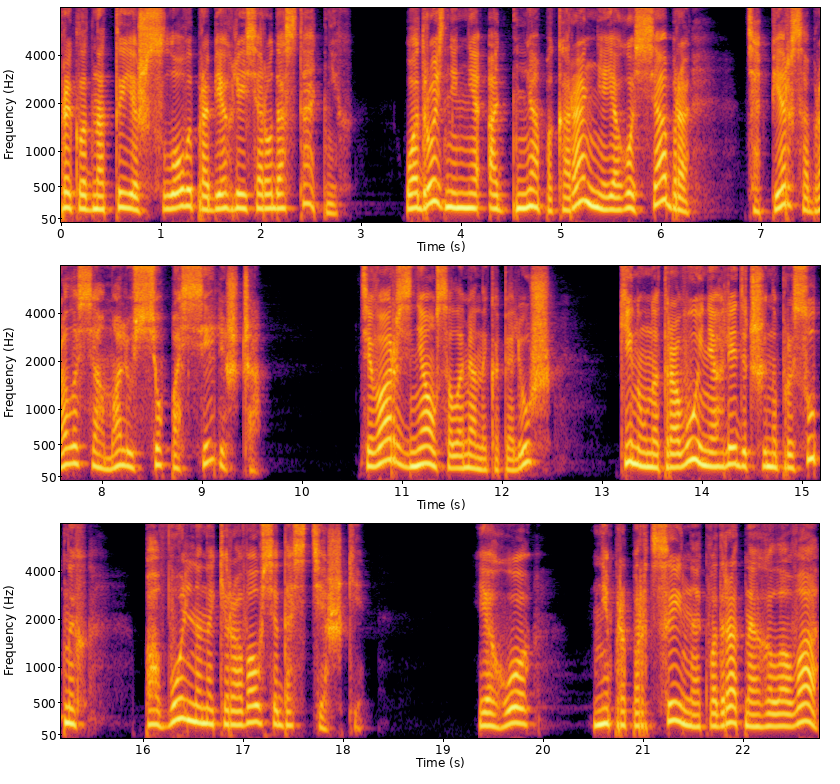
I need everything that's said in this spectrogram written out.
Прыкладна тыя ж словы прабеглі сярод астатніх. У адрозненне ад дня пакарання яго сябра цяпер сабралася амаль усё паселішча. Цівар зняў саламяны капялюш, кінуў на траву і, нягледзячы на прысутных, павольна накіраваўся да сцежкі. Яго непрапарцыйная квадратная галава,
